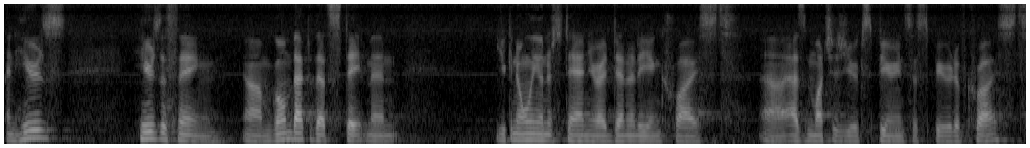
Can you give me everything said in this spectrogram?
And here's, here's the thing um, going back to that statement, you can only understand your identity in Christ uh, as much as you experience the Spirit of Christ.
